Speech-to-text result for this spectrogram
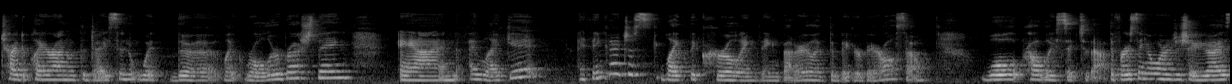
tried to play around with the dyson with the like roller brush thing and i like it I think I just like the curling thing better, like the bigger barrel, so we'll probably stick to that. The first thing I wanted to show you guys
